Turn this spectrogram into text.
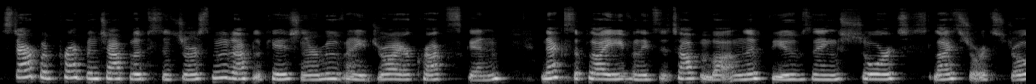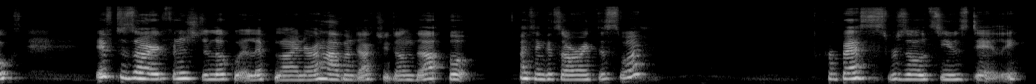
start with prep and chap lips to ensure smooth application and remove any dry or cracked skin. Next, apply evenly to the top and bottom lip using short, light short strokes. If desired, finish the look with a lip liner. I haven't actually done that, but I think it's alright this way. For best results, use daily.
